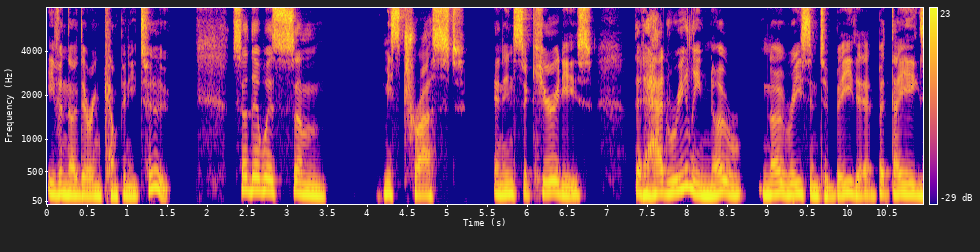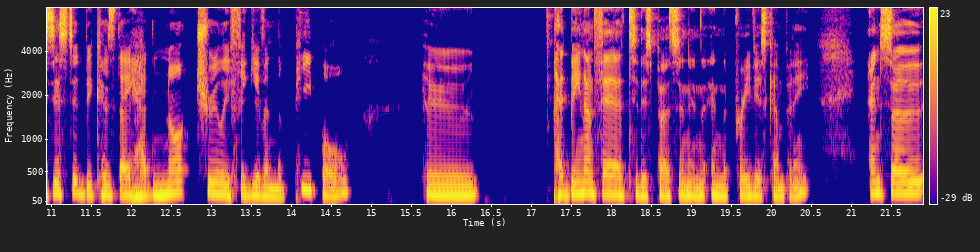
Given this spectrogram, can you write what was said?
even though they're in company two. So there was some mistrust and insecurities that had really no no reason to be there, but they existed because they had not truly forgiven the people who had been unfair to this person in the, in the previous company. And so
